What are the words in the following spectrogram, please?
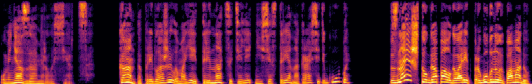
У меня замерло сердце. Канта предложила моей тринадцатилетней сестре накрасить губы? Знаешь, что Гапал говорит про губную помаду?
